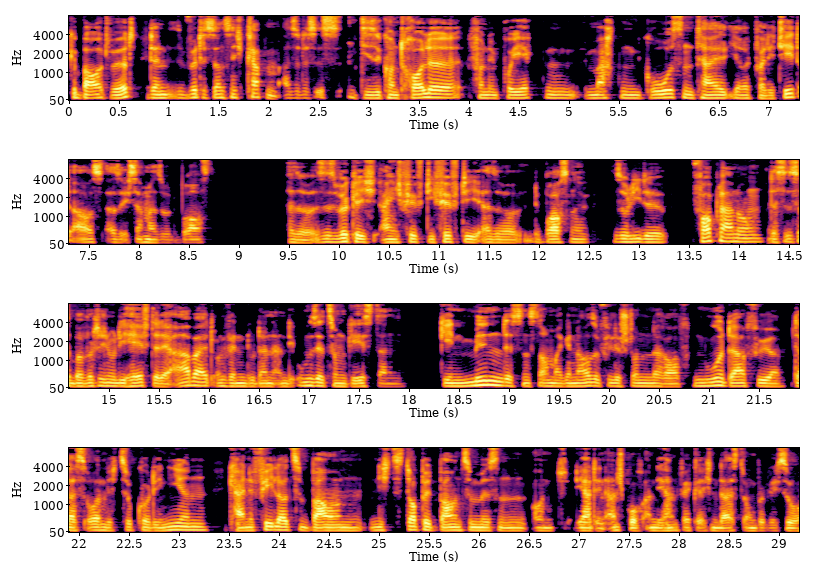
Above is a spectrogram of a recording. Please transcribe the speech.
gebaut wird, dann wird es sonst nicht klappen. Also das ist diese Kontrolle von den Projekten macht einen großen Teil ihrer Qualität aus. Also ich sag mal so, du brauchst, also es ist wirklich eigentlich 50-50. Also du brauchst eine solide Vorplanung. Das ist aber wirklich nur die Hälfte der Arbeit. Und wenn du dann an die Umsetzung gehst, dann gehen mindestens nochmal genauso viele Stunden darauf, nur dafür, das ordentlich zu koordinieren, keine Fehler zu bauen, nichts doppelt bauen zu müssen und ja, den Anspruch an die handwerklichen Leistungen wirklich so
